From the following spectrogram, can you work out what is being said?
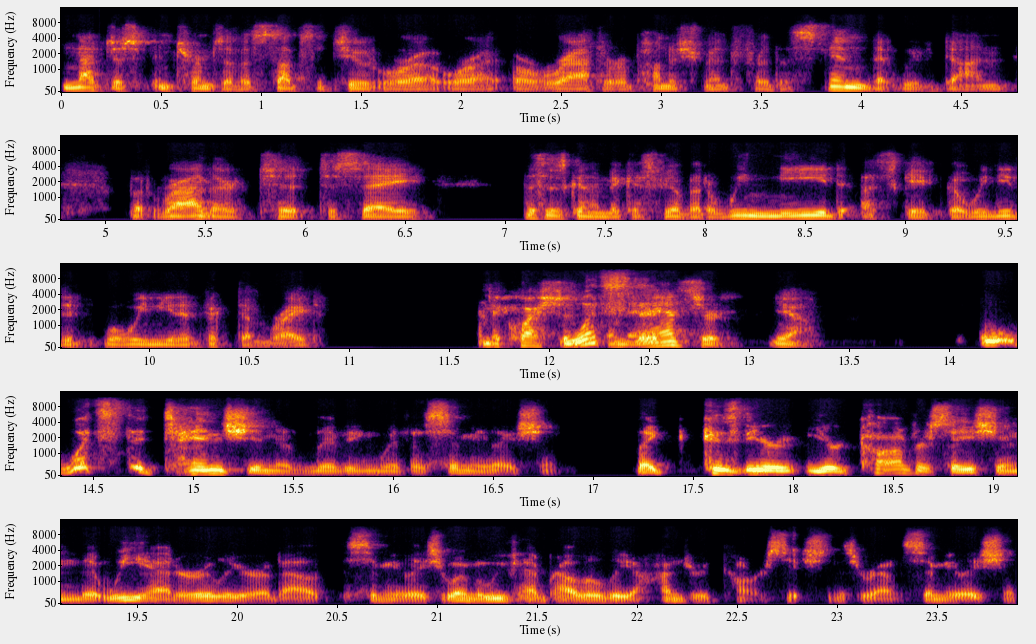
not just in terms of a substitute or a, or a, or wrath or a punishment for the sin that we've done, but rather to, to say, this is going to make us feel better. We need a scapegoat. We need a, well, we need a victim, right? And the question What's and the, the answer, yeah. What's the tension of living with a simulation? Like because your your conversation that we had earlier about the simulation I mean, we've had probably a hundred conversations around simulation.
